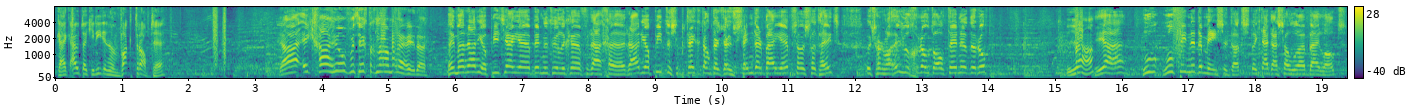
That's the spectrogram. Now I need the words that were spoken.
Kijk uit dat je niet in een wak trapt, hè? Ja, ik ga heel voorzichtig naar beneden. Hé, maar Radio Piet, jij eh, bent natuurlijk eh, vandaag eh, Radio Piet. Dus dat betekent ook dat je een zender bij je hebt, zoals dat heet. Met zo'n hele grote antenne erop. Ja. Ja, hoe, hoe vinden de mensen dat, dat jij daar zo bij loopt?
